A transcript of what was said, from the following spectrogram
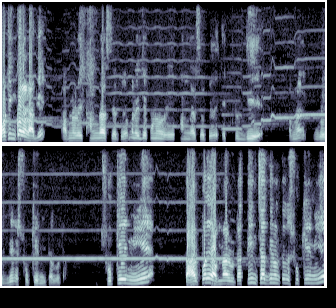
পটিং করার আগে আপনার ওই ফাঙ্গাস জাতীয় মানে যে কোনো ফাঙ্গাস জাতীয় একটু দিয়ে আপনার রোদ্রে শুকিয়ে নিতে হবে ওটা। শুকিয়ে নিয়ে তারপরে আপনার ওটা তিন চার দিন অন্তত শুকিয়ে নিয়ে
